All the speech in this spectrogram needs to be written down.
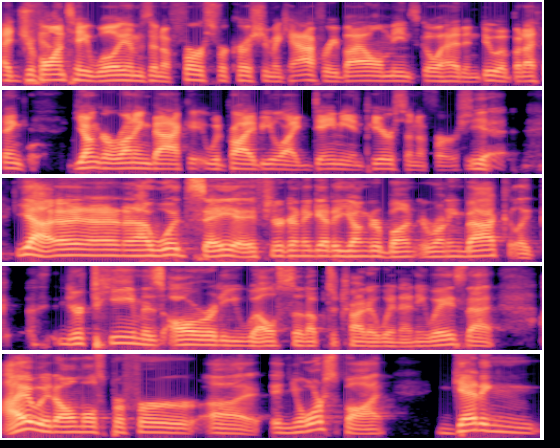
a Javonte Williams and a first for Christian McCaffrey, by all means, go ahead and do it. But I think younger running back, it would probably be like Damian Pearson a first. Yeah. Yeah. And, and I would say if you're going to get a younger bun- running back, like your team is already well set up to try to win, anyways. That I would almost prefer uh, in your spot getting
